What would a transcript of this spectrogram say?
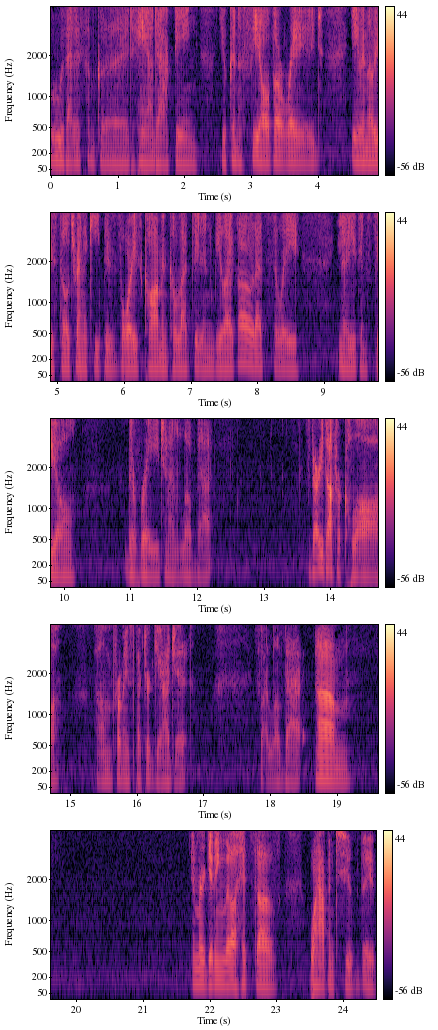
ooh, that is some good hand acting you can feel the rage, even though he's still trying to keep his voice calm and collected and be like, oh, that's silly. You know, you can feel the rage, and I love that. It's very Dr. Claw um, from Inspector Gadget. So I love that. Um, and we're getting little hits of what happened to the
